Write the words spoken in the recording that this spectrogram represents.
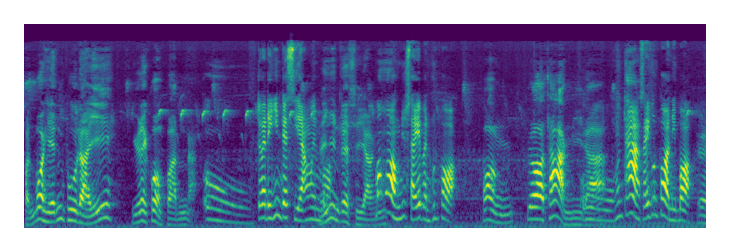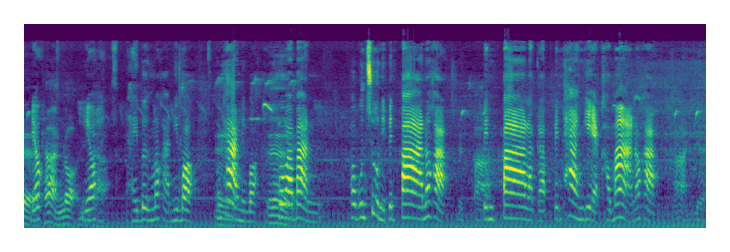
ฝันว่าเห็นผู้ใดอยู่ในความฝันน่ะโอ้แต่ว่าได้ยินแต่เสียงเลยได้บอกยินแต่เสียง มาห้องอยู่ไสบันคุณพ่อห้องรอทางนี่โอ้ล่ะมันทางไสคุณพ่อนี่บอกเออเดี๋ยว ทางเลาะนี่เดี๋ยวล่ะ ให้เบิ่งเนาะค่ะนี่บอกเออมันทางนี่บอกเออ เพราะว่าบ้าน พ่อบุญชูนี่เป็นป่าเนาะค่ะ เป็นป่าเป็นป่าแล้วก็เป็นทางแยกเข้ามาเนาะค่ะทางแยก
